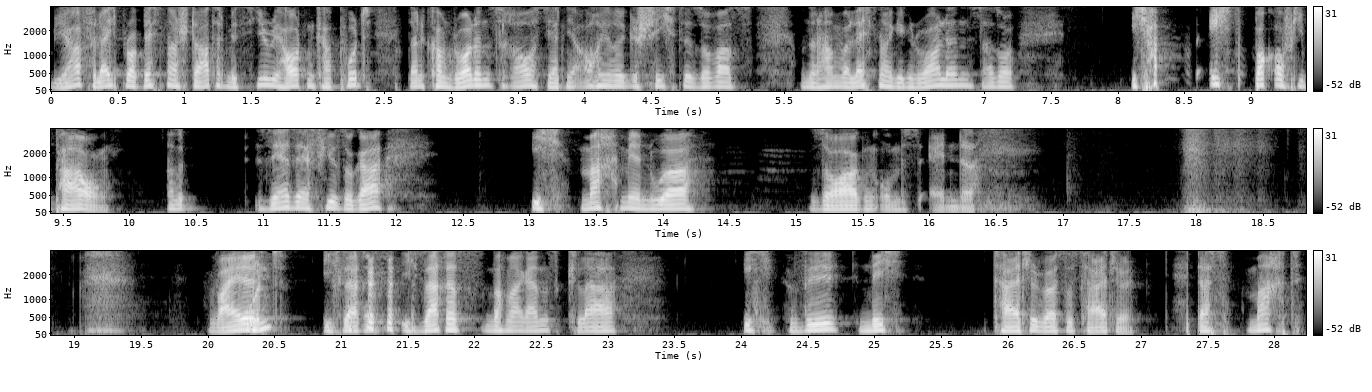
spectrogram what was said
ja, vielleicht Brock Lesnar startet mit Theory, haut ihn kaputt, dann kommt Rollins raus, die hatten ja auch ihre Geschichte, sowas. Und dann haben wir Lesnar gegen Rollins. Also, ich habe echt Bock auf die Paarung. Also, sehr, sehr viel sogar. Ich mache mir nur Sorgen ums Ende. Weil Und? ich sage es, ich sage es noch mal ganz klar, ich will nicht Title versus Title. Das macht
